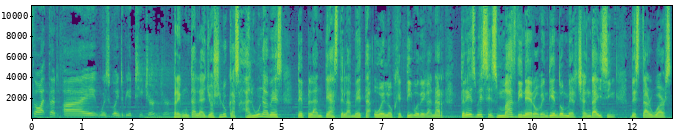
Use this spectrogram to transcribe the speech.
thought that I was going to be a teacher. Pregúntale a Josh Lucas, ¿alguna vez te planteaste la meta o el objetivo de ganar tres veces más dinero vendiendo merchandising de Star Wars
